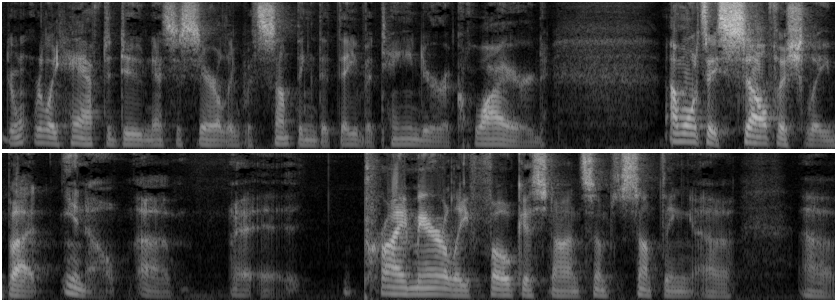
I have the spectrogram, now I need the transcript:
don't really have to do necessarily with something that they've attained or acquired. I won't say selfishly, but you know, uh, primarily focused on some something uh, uh,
